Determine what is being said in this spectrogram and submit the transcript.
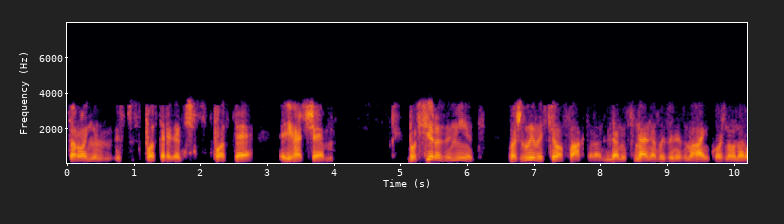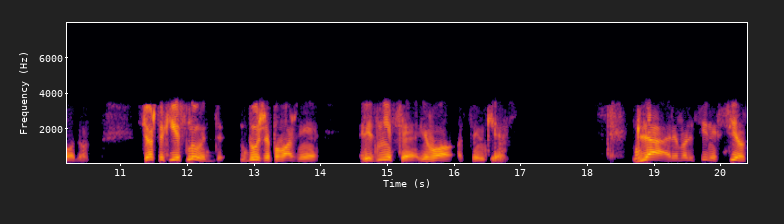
стороннім спостерігачем, бо всі розуміють важливість цього фактора для національно визвольних змагань кожного народу. Все ж таки існують дуже поважні різниці в його оцінки. Для революційних сил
